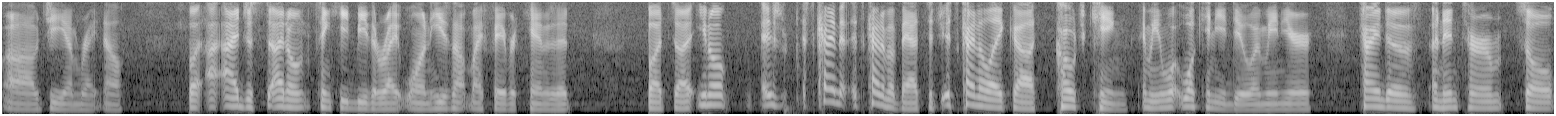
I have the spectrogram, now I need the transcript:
uh, GM right now. But I, I, just I don't think he'd be the right one. He's not my favorite candidate. But uh, you know, it's, it's kind of it's kind of a bad situation. It's kind of like uh, Coach King. I mean, what what can you do? I mean, you're kind of an interim, so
